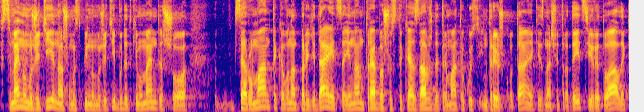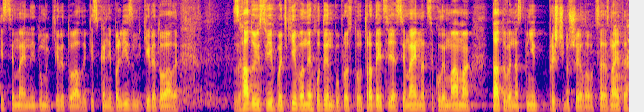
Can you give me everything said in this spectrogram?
В сімейному житті, нашому спільному житті, буде такі моменти, що це романтика, вона переїдається, і нам треба щось таке завжди тримати якусь інтрижку, та? якісь наші традиції, ритуали, якісь сімейні, думаю, які ритуали, якийсь канібалізм, які ритуали. Згадую своїх батьків, у них один був просто традиція сімейна, це коли мама татові на спині прищі душила. Оце, знаєте?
